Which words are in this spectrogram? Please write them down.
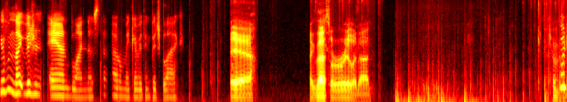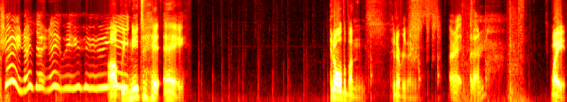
Give him night vision and blindness. That'll make everything pitch black. Yeah. Like that's really bad. But Shane, there's that night vision. Uh, we need to hit A. Hit all the buttons. Hit everything. Alright, but on. Wait.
